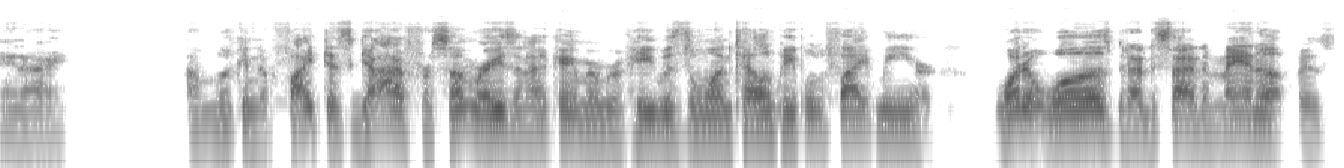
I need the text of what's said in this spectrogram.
and I I'm looking to fight this guy for some reason. I can't remember if he was the one telling people to fight me or what it was, but I decided to man up as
